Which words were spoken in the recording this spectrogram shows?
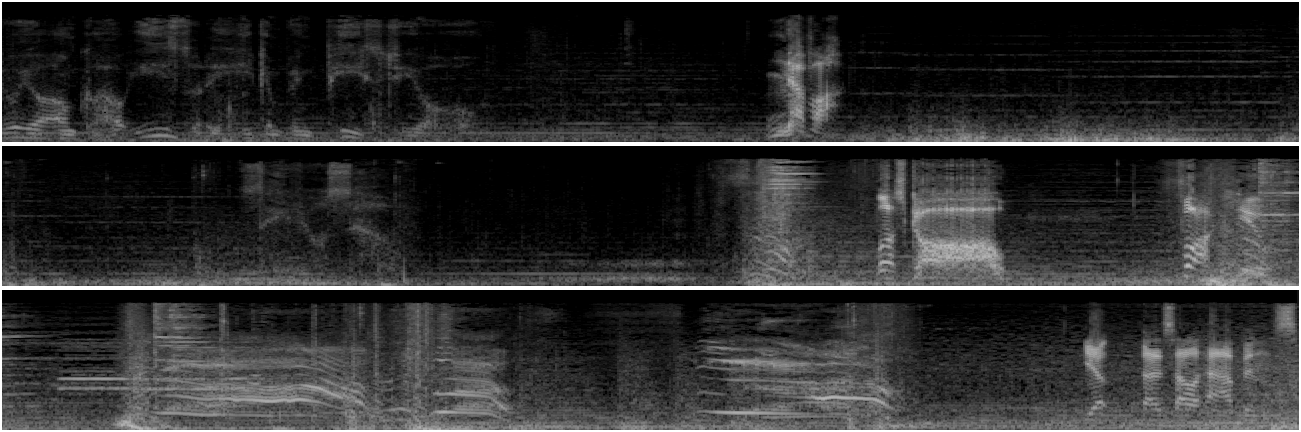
Show your uncle how easily he can bring peace to your home. Never. Save yourself. Let's go! Fuck you. Yep, that's how it happens.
